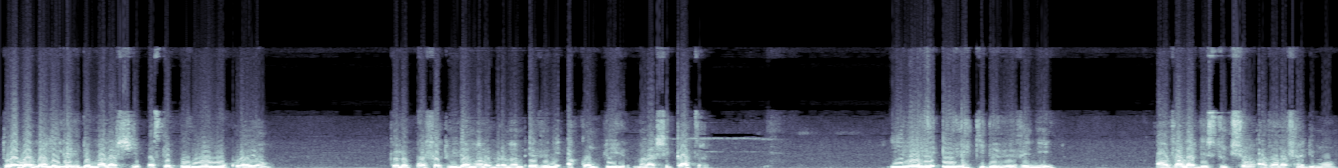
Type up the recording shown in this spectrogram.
Tout d'abord dans le livre de Malachie, parce que pour nous, nous croyons que le prophète William Branham est venu accomplir Malachie 4. Il est le Élie qui devait venir avant la destruction, avant la fin du monde.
